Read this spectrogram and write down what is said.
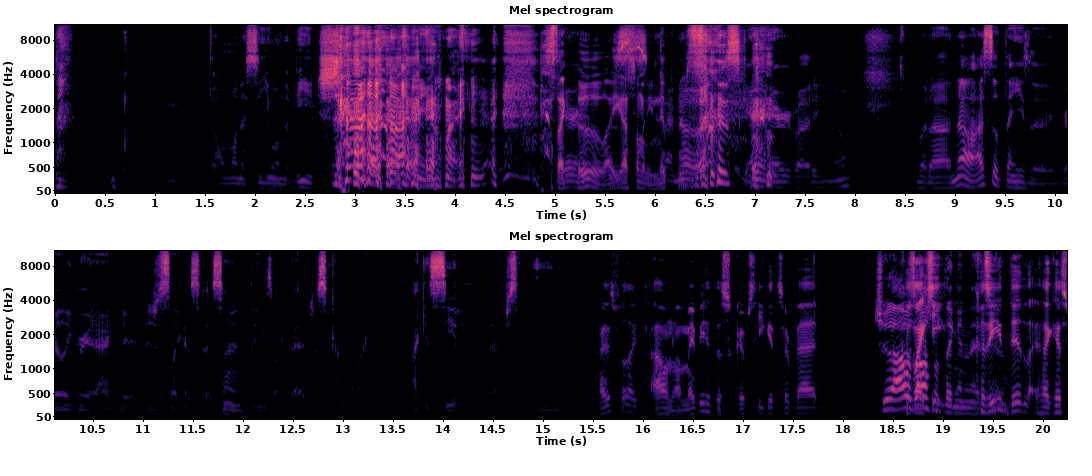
well, don't want to see you on the beach. I mean, like, It's like, ooh, why you got so many I nipples? know, scaring everybody, you know. But uh, no, I still think he's a really great actor. It's just like I said, certain things like that just kind of like I can see it a little bit. I'm just like, eh. I just feel like I don't know. Maybe the scripts he gets are bad. Sure, I was like, also he- thinking that Because he did like, like his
